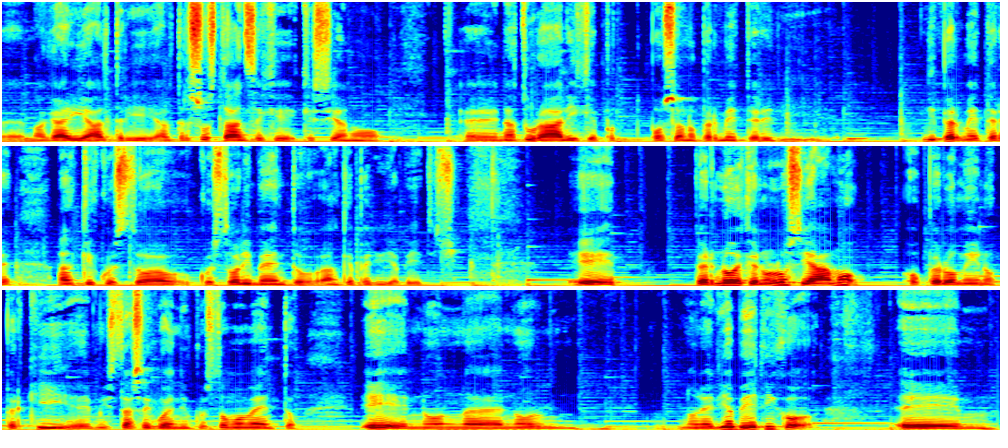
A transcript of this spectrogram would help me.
eh, magari altri, altre sostanze che, che siano eh, naturali che po- possano permettere di, di, permettere anche questo, questo alimento anche per i diabetici. E per noi che non lo siamo o perlomeno per chi eh, mi sta seguendo in questo momento e non, eh, non, non è diabetico e, ehm,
